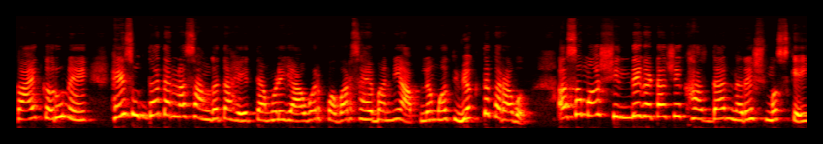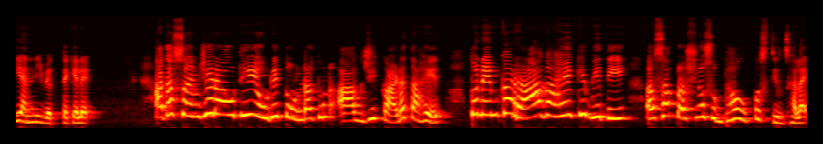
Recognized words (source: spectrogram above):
काय करू नये हे सुद्धा त्यांना सांगत आहेत. त्यामुळे यावर पवार साहेबांनी आपलं मत व्यक्त करावं असं मत शिंदे गटाचे खासदार नरेश मस्के यांनी व्यक्त केलंय. आता संजय राऊत ही एवढी तोंडातून आग जी काढत आहेत तो नेमका राग आहे की भीती असा प्रश्न सुद्धा उपस्थित झालाय.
